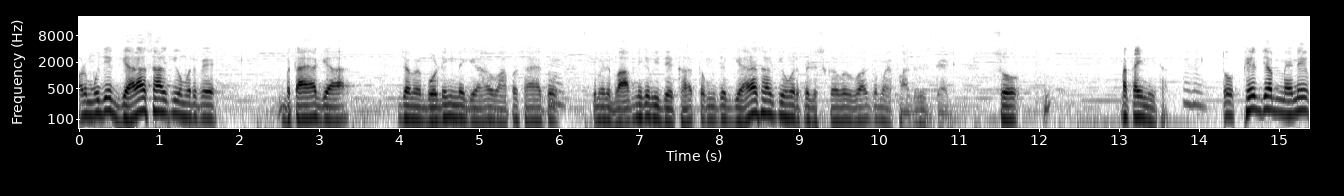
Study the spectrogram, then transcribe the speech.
और मुझे 11 साल की उम्र पे बताया गया जब मैं बोर्डिंग में गया वापस आया तो हम्म। कि मेरे बाप ने कभी देखा तो मुझे 11 साल की उम्र पे डिस्कवर हुआ कि my father is dead so पता ही नहीं था। तो फिर जब मैंने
